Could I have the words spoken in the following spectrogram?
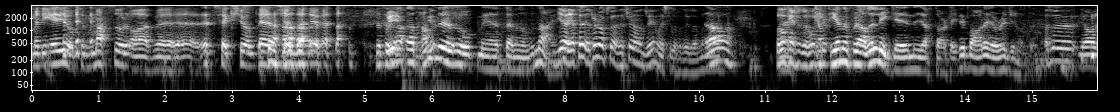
Men det är ju också massor av äh, sexual tension däremellan. Men sen att- att han blir ihop med Seven of Nine. Ja, jag, tror- jag tror också jag tror att Janeway skulle få till det. Men, Ja, För de kanske inte... Hon, kaptenen får ju aldrig ligga i nya Star Trek. Det är bara i original. Typ. Alltså, ja.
